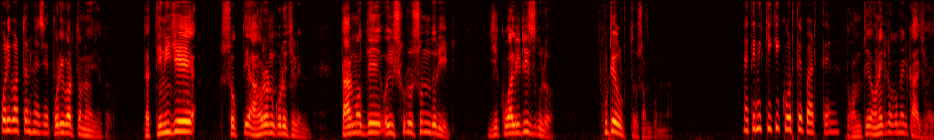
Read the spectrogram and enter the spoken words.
পরিবর্তন হয়ে যেত। পরিবর্তন হয়ে যেত। তা তিনি যে শক্তি আহরণ করেছিলেন তার মধ্যে ওই সুরসুন্দরীর যে কোয়ালিটিসগুলো ফুটে উঠতো সম্পূর্ণ। মানে তিনি কি কি করতে পারতেন? তন্ত্রে অনেক রকমের কাজ হয়।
